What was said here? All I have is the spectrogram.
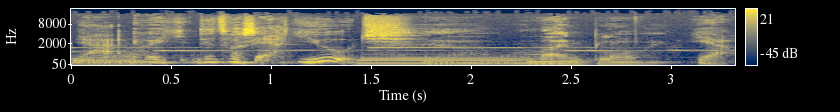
ja, weet je, dit was echt huge. Ja, mindblowing. Ja.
